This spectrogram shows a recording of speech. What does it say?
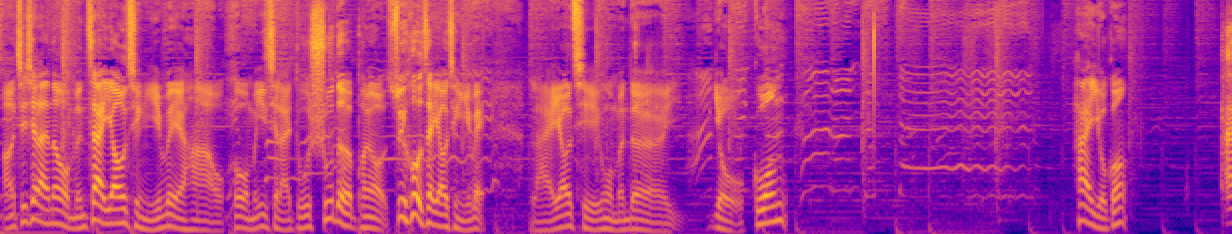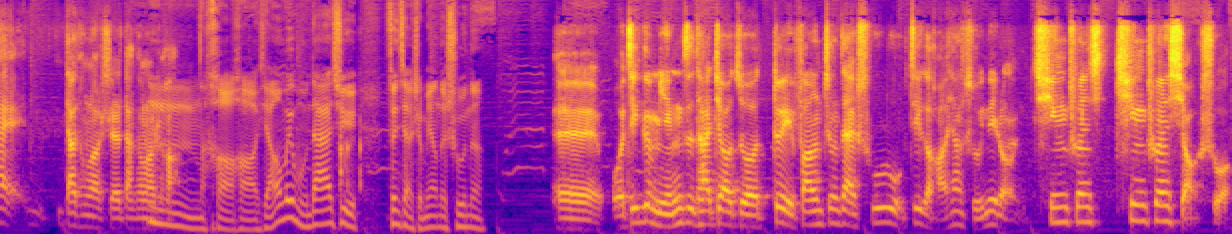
好，接下来呢，我们再邀请一位哈，和我们一起来读书的朋友。最后再邀请一位，来邀请我们的有光。嗨，有光。哎，大同老师，大同老师好。嗯，好好，想要为我们大家去分享什么样的书呢？呃，我这个名字它叫做《对方正在输入》，这个好像属于那种青春青春小说。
